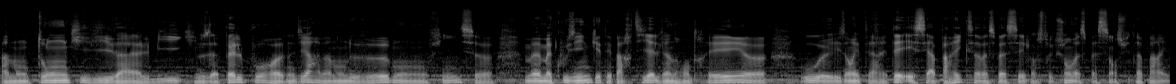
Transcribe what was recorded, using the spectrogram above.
à, Menton, qui vivent à Albi, qui nous appellent pour nous dire ah ben, mon neveu, mon fils, ma, cousine qui était partie, elle vient de rentrer, ou ils ont été arrêtés et c'est à Paris que ça va se passer. L'instruction va se passer ensuite à Paris.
